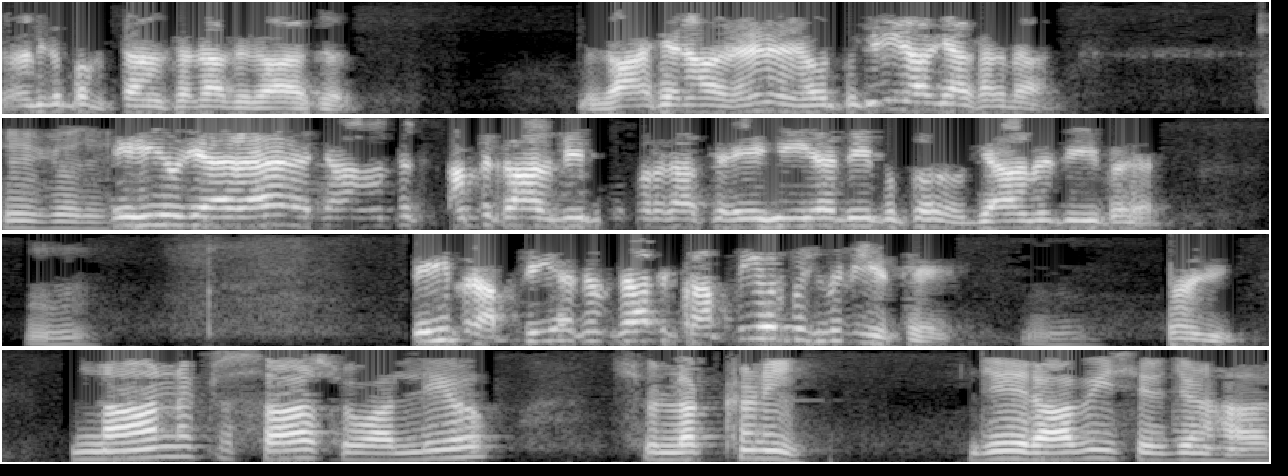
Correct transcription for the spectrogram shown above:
ਅਨਕ ਭਗਤਾਂ ਸਦਾ ਵਿਕਾਸ ਦੇ ਨਾਲ ਰਹਿਣਾ ਹੋਰ ਕੁਝ ਨਹੀਂ ਨਾਲ ਜਾ ਸਕਦਾ। ਠੀਕ ਹੈ ਜੀ। ਇਹੀ ਉਜਾਰਾ ਹੈ ਜਾਂ ਅੰਤ- ਅੰਧਕਾਰ ਦੀ ਪ੍ਰਕਾਸ਼ ਇਹੀ ਹੈ ਦੀਪਕ ਗਿਆਨ ਦੀਪ ਹੈ। ਹੂੰ। ਇਹੀ ਪ੍ਰਾਪਤੀ ਹੈ ਸੰਸਾਰ ਦੀ ਪ੍ਰਾਪਤੀ ਹੋਰ ਕੁਝ ਵੀ ਨਹੀਂ ਇੱਥੇ। ਹਾਂਜੀ ਨਾਨਕ ਸਾ ਸਵਾਲਿਓ ਸੁਲਖਣੀ ਜੇ ਰਾਵੀ ਸਿਰਜਣਹਾਰ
